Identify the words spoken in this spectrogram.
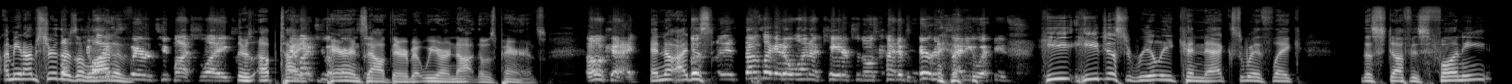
I mean, I'm sure there's a do lot I of swear too much? Like, there's uptight parents out there, but we are not those parents. okay. And no, I But just it sounds like I don't want to cater to those kind of parents, anyways. he he just really connects with like the stuff is funny.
